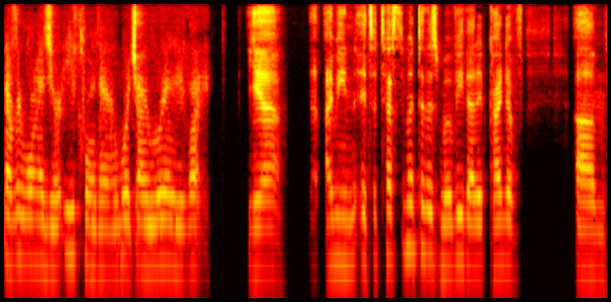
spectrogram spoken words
everyone is your equal there, which I really like. Yeah. I mean, it's a testament to this movie that it kind of um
